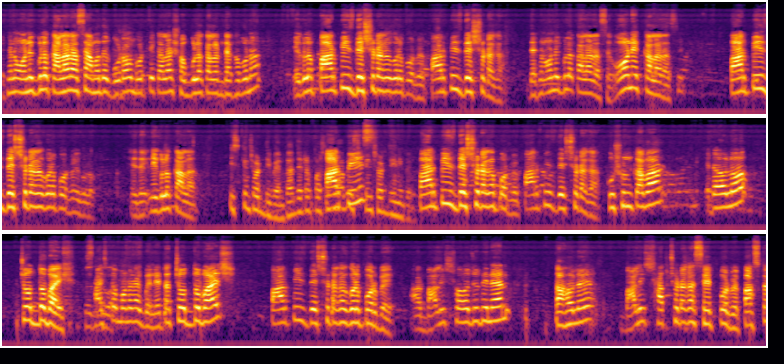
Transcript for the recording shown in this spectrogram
এখানে অনেকগুলো কালার আছে আমাদের গোডাউন ভর্তি কালার সবগুলো কালার দেখাবো না। এগুলো পার পিস দেড়শো টাকা করে পড়বে পার পিস দেড়শো টাকা। দেখেন অনেকগুলো কালার আছে অনেক কালার আছে। পার পিস দেড়শো টাকা করে পড়বে এগুলো। এই দেখেন এগুলো কালার। স্ক্রিনশট দিবেন তাদের যেটা পছন্দ হবে স্ক্রিনশট দিয়ে নেবেন। পার পিস দেড়শো টাকা পড়বে পার পিস দেড়শো টাকা। কুসুন কাবার এটা হলো চোদ্দ বাইশ। সাইজটা মনে রাখবেন এটা চোদ্দ বাইশ পার পিস দেড়শো টাকা করে পড়বে। আর বালিশ সহ যদি নেন তাহলে বালিশ সাতশো টাকা সেট পড়বে পাঁচটা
